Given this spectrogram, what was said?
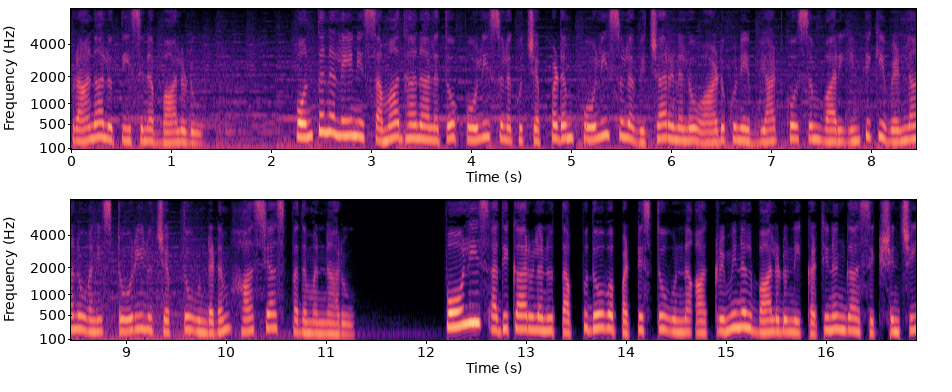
ప్రాణాలు తీసిన బాలుడు పొంతనలేని సమాధానాలతో పోలీసులకు చెప్పడం పోలీసుల విచారణలో ఆడుకునే బ్యాట్ కోసం వారి ఇంటికి వెళ్ళాను అని స్టోరీలు చెప్తూ ఉండడం హాస్యాస్పదమన్నారు. పోలీస్ అధికారులను తప్పుదోవ పట్టిస్తూ ఉన్న ఆ క్రిమినల్ బాలుడుని కఠినంగా శిక్షించి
